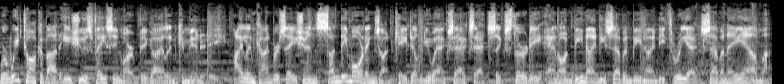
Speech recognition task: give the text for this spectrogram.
where we talk about issues facing our Big Island community. Island Conversations Sunday mornings on KWXX at 6:30 and on B97 B93 at 7 a.m.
